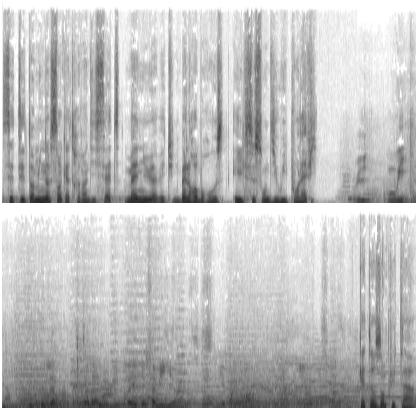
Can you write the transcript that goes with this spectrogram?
C'était en 1997, Manu avait une belle robe rose et ils se sont dit oui pour la vie. Oui. Oui. Alors, voilà le livret de famille, signé par moi. 14 ans plus tard,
